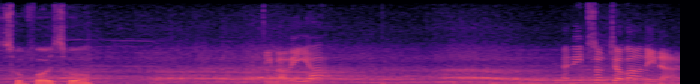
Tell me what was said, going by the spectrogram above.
So far, so. Di Maria. Edinson Cavani now.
